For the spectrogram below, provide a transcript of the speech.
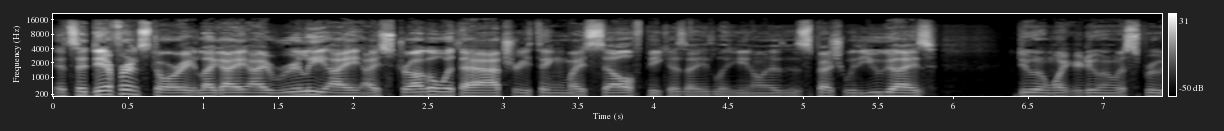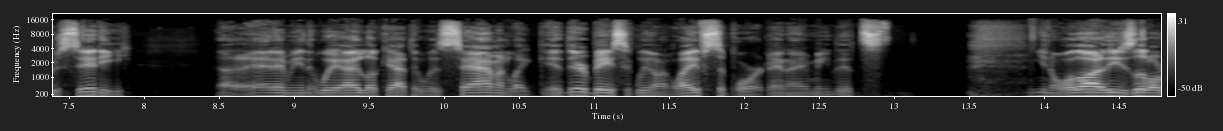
It's a different story. Like I, I really I, I struggle with the hatchery thing myself because I you know especially with you guys doing what you're doing with Spruce City. Uh, and I mean the way I look at it with salmon, like they're basically on life support, and I mean it's, you know, a lot of these little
